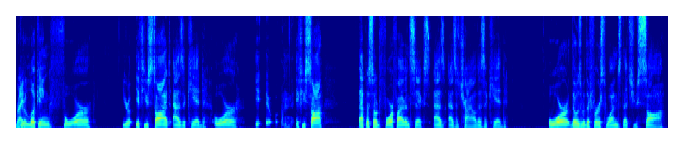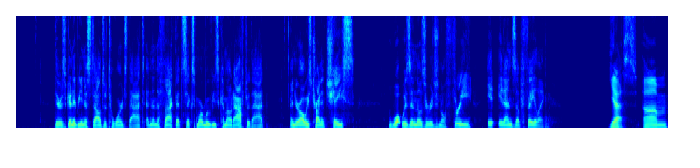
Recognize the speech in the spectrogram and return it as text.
right you're looking for you're if you saw it as a kid or if you saw episode 4 5 and 6 as as a child as a kid or those were the first ones that you saw there's going to be nostalgia towards that and then the fact that six more movies come out after that and you're always trying to chase what was in those original 3 it it ends up failing Yes. Um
